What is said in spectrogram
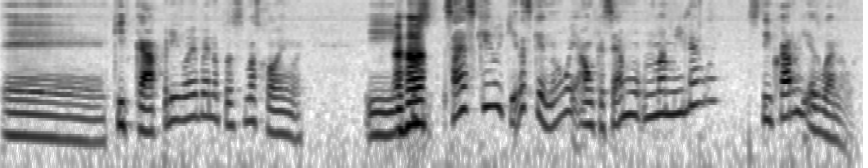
Eh, Kid Capri, güey, bueno, pues es más joven, güey. Y, Ajá. pues, ¿sabes qué, güey? Quieras que no, güey, aunque sea un mamila, güey. Steve Harvey es bueno, güey.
